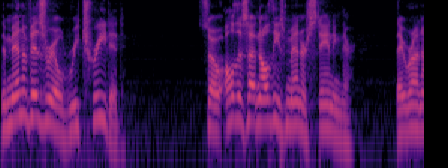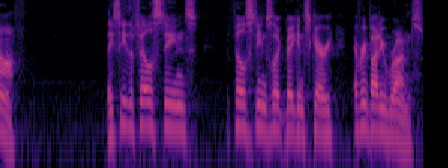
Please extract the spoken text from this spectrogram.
The men of Israel retreated. So all of a sudden, all these men are standing there. They run off. They see the Philistines. The Philistines look big and scary. Everybody runs.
